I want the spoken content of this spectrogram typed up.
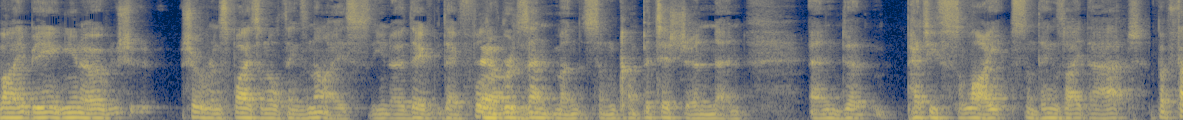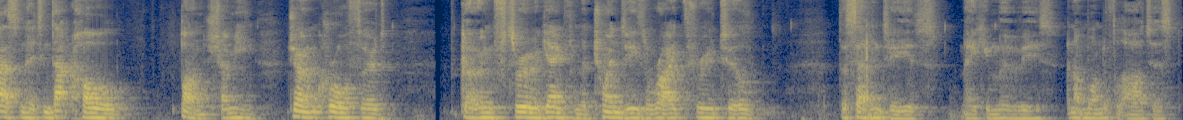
by being, you know, sugar and spice and all things nice. You know, they they're full yeah. of resentments and competition and and uh, petty slights and things like that. But fascinating that whole bunch. I mean, Joan Crawford going through again from the 20s right through till the 70s, making movies, and a wonderful artist,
